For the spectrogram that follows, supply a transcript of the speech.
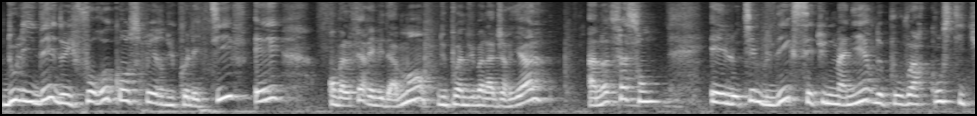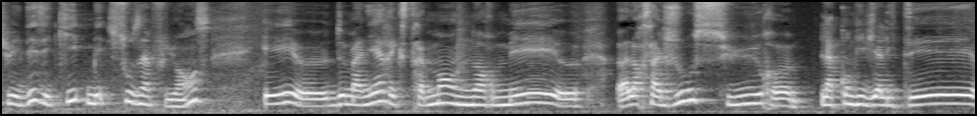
D'où l'idée de il faut reconstruire du collectif et on va le faire évidemment du point de vue managérial à notre façon. Et le team building, c'est une manière de pouvoir constituer des équipes, mais sous influence et euh, de manière extrêmement normée. Euh, alors ça joue sur euh, la convivialité,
